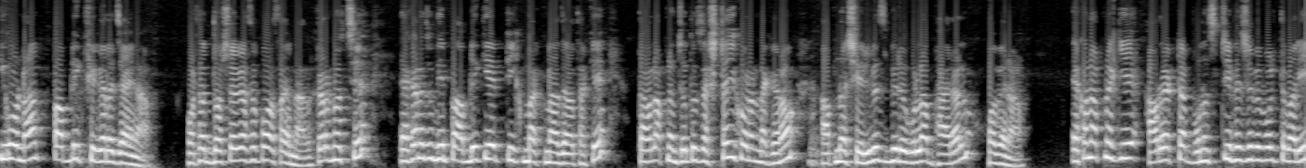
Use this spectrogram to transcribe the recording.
কি করে না পাবলিক ফিগারে যায় না। অর্থাৎ দশের কাছে পৌঁছায় না। কারণ হচ্ছে এখানে যদি পাবলিকের টিক মার্ক না দেওয়া থাকে, তাহলে আপনি যত চেষ্টাই করেন না কেন, আপনার সেই রিলস ভিডিওগুলো ভাইরাল হবে না। এখন আপনাকে আরও একটা বোনাস টিপ হিসেবে বলতে পারি,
